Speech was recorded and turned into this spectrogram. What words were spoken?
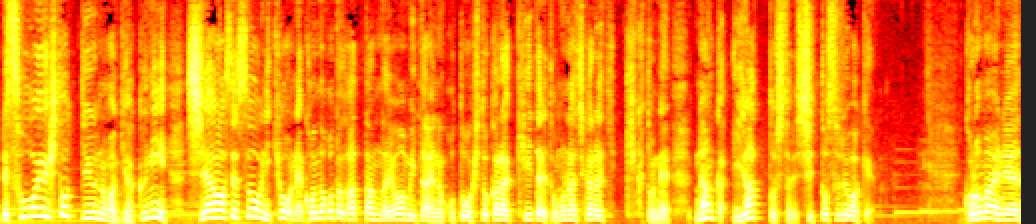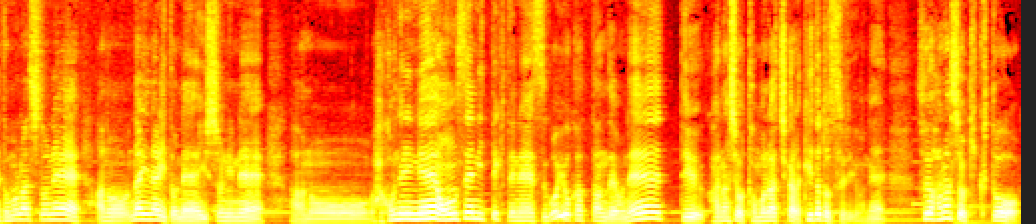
で、そういう人っていうのが逆に幸せそうに今日ね、こんなことがあったんだよ、みたいなことを人から聞いたり友達から聞くとね、なんかイラッとしたり嫉妬するわけ。この前ね、友達とね、あの、何々とね、一緒にね、あの、箱根にね、温泉に行ってきてね、すごい良かったんだよね、っていう話を友達から聞いたとするよね。そういう話を聞くと、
